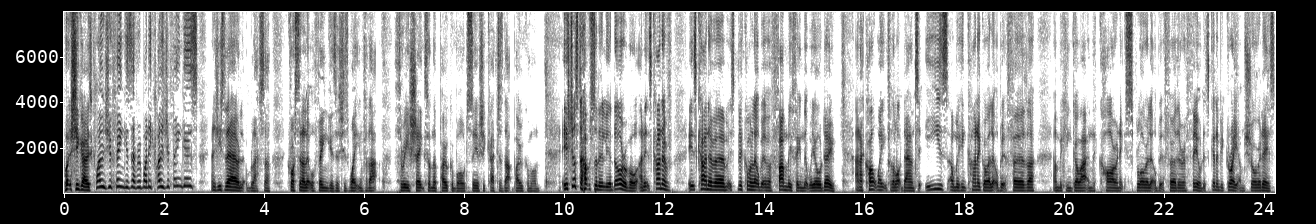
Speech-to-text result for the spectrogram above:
but she goes, "Close your fingers, everybody, close your fingers." And she's there, a little bless her, crossing her little fingers as she's waiting for that three shakes on the Pokeball to see if she catches that Pokemon. It's just absolutely adorable, and it's kind of, it's kind of, um, it's become a little bit of a family thing that we all do. And I can't wait for the lockdown to ease, and we can kind of go a little bit further, and we can go out in the car and explore a little bit further afield. It's going to be great, I'm sure it is.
